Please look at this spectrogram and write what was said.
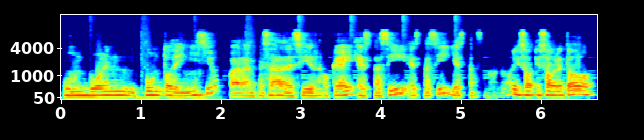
un buen punto de inicio para empezar a decir, ok, esta sí, esta sí y estas no, ¿no? Y, y sobre todo,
